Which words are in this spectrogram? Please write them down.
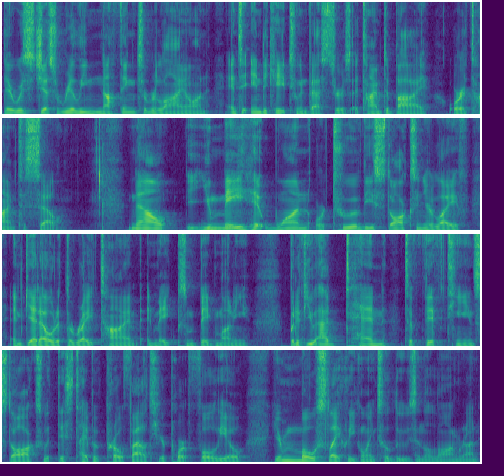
There was just really nothing to rely on and to indicate to investors a time to buy or a time to sell. Now, you may hit one or two of these stocks in your life and get out at the right time and make some big money. But if you add 10 to 15 stocks with this type of profile to your portfolio, you're most likely going to lose in the long run.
